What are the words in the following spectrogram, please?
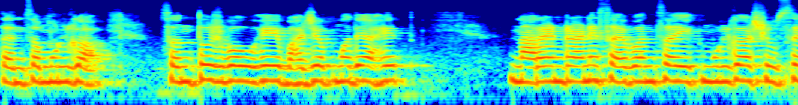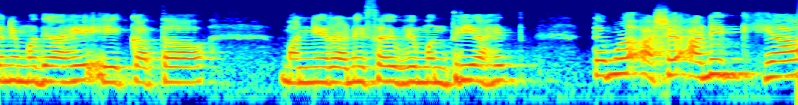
त्यांचा मुलगा संतोष भाऊ हे भाजपमध्ये आहेत. नारायण राणे साहेबांचा एक मुलगा शिवसेनेमध्ये आहे. एक आता मान्य राणेसाहेब हे मंत्री आहेत. त्यामुळं अशा अनेक ह्या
